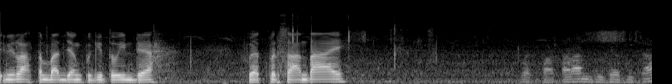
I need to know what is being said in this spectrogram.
Sinilah tempat yang begitu indah buat bersantai. Buat bakaran juga bisa.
